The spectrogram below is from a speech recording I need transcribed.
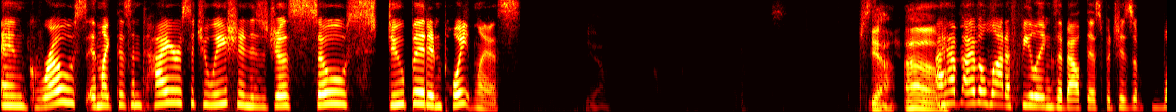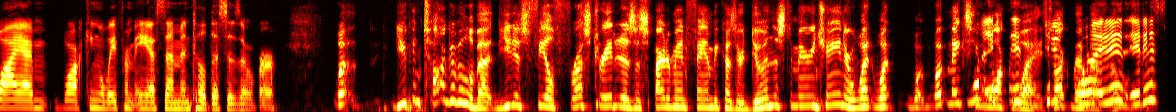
and gross and like this entire situation is just so stupid and pointless. Yeah. Just- Yeah. Um, i have i have a lot of feelings about this which is why i'm walking away from asm until this is over. Well, you can talk a little about. Do you just feel frustrated as a Spider-Man fan because they're doing this to Mary Jane, or what? What? What, what makes you Well, walk it's away? to- talk about well, it little it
